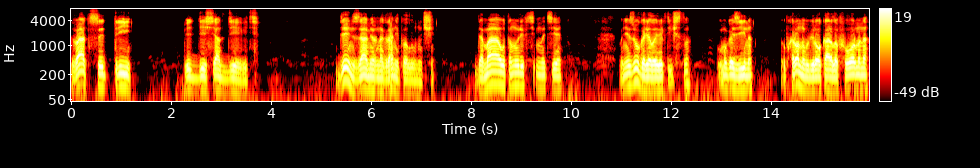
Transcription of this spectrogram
Двадцать три пятьдесят девять. День замер на грани полуночи. Дома утонули в темноте. Внизу горело электричество у магазина, у похоронного бюро Карла Формана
